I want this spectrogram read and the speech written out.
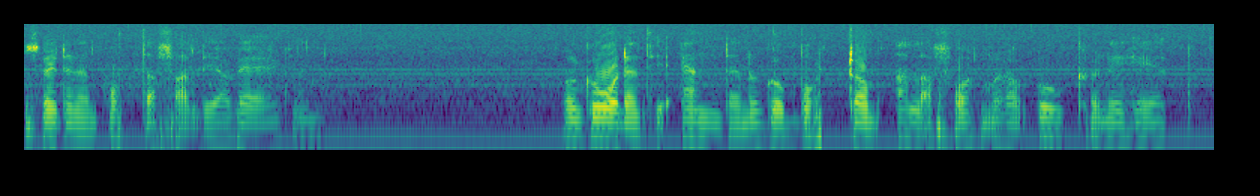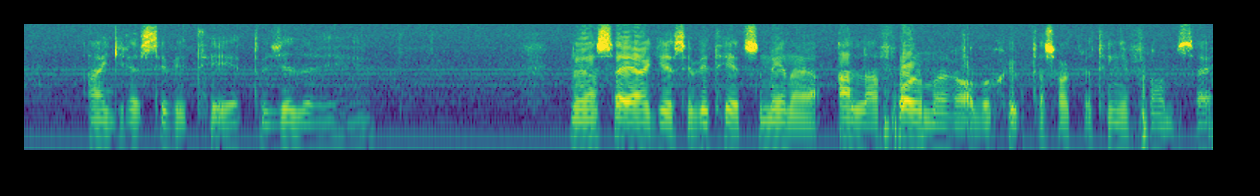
Så är det den åttafaldiga vägen. Och går den till änden och går bortom alla former av okunnighet, aggressivitet och girighet. När jag säger aggressivitet så menar jag alla former av att skjuta saker och ting ifrån sig.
